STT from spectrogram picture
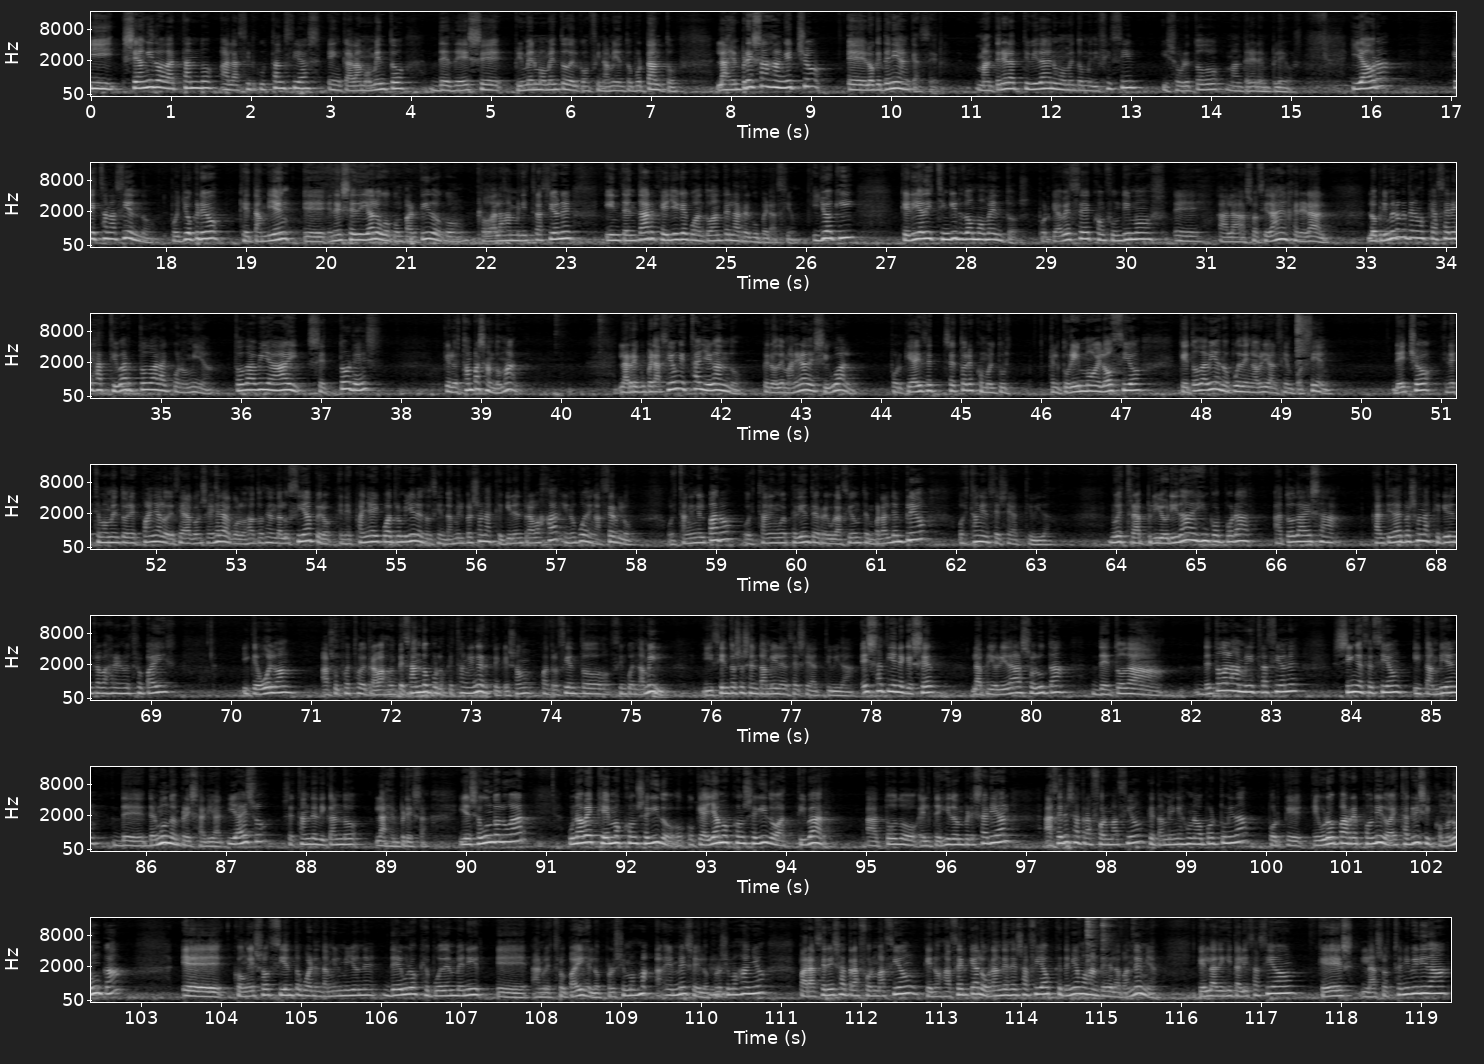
y se han ido adaptando a las circunstancias en cada momento desde ese primer momento del confinamiento. Por tanto, las empresas han hecho eh, lo que tenían que hacer, mantener actividad en un momento muy difícil y, sobre todo, mantener empleos. Y ahora, ¿qué están haciendo? Pues yo creo que también eh, en ese diálogo compartido con todas las administraciones intentar que llegue cuanto antes la recuperación. Y yo aquí quería distinguir dos momentos, porque a veces confundimos eh, a la sociedad en general. Lo primero que tenemos que hacer es activar toda la economía. Todavía hay sectores que lo están pasando mal. La recuperación está llegando, pero de manera desigual, porque hay sectores como el, turismo, el ocio, que todavía no pueden abrir al 100%. De hecho, en este momento en España, lo decía la consejera con los datos de Andalucía, pero en España hay 4.200.000 personas que quieren trabajar y no pueden hacerlo. O están en el paro, o están en un expediente de regulación temporal de empleo, o están en cese de actividad. Nuestra prioridad es incorporar a toda esa cantidad de personas que quieren trabajar en nuestro país y que vuelvan a sus puestos de trabajo, empezando por los que están en ERTE, que son 450.000 y 160.000 en cese de actividad. Esa tiene que ser la prioridad absoluta de, toda, de todas las administraciones sin excepción, y también del mundo empresarial. Y a eso se están dedicando las empresas. Y, en segundo lugar, una vez que hemos conseguido o que hayamos conseguido activar a todo el tejido empresarial, hacer esa transformación, que también es una oportunidad, porque Europa ha respondido a esta crisis como nunca, eh, con esos 140.000 millones de euros que pueden venir eh, a nuestro país en los próximos meses y los próximos años para hacer esa transformación que nos acerque a los grandes desafíos que teníamos antes de la pandemia, que es la digitalización, que es la sostenibilidad,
